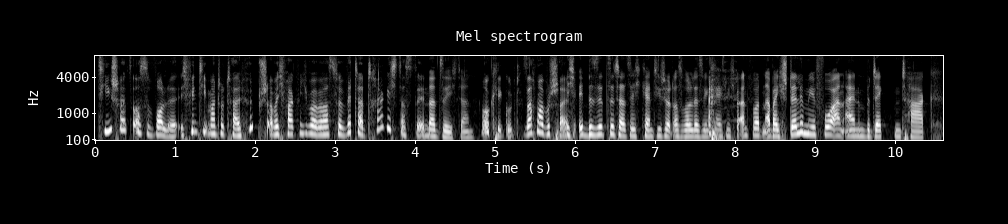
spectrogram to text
T-Shirts aus Wolle, ich finde die immer total hübsch, aber ich frage mich immer, bei was für Wetter trage ich das denn? Das sehe ich dann. Okay, gut. Sag mal Bescheid. Ich besitze tatsächlich kein T-Shirt aus Wolle, deswegen kann ich es nicht beantworten. Aber ich stelle mir vor, an einem bedeckten Tag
